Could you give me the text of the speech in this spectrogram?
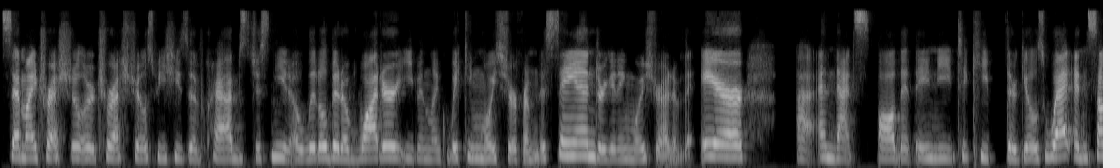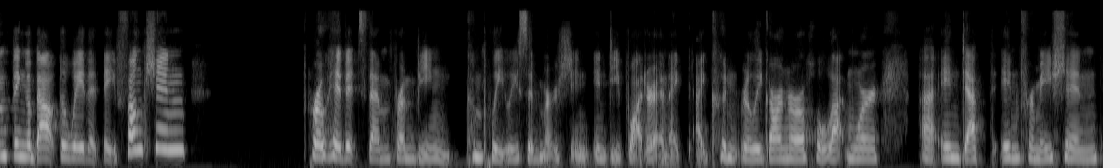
semi-terrestrial or terrestrial species of crabs just need a little bit of water even like wicking moisture from the sand or getting moisture out of the air uh, and that's all that they need to keep their gills wet. And something about the way that they function prohibits them from being completely submerged in, in deep water. And I, I couldn't really garner a whole lot more uh, in depth information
